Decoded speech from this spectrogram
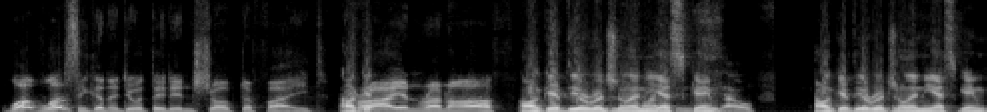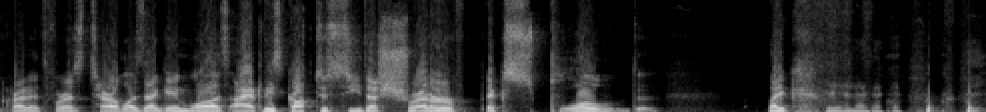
what was he gonna do if they didn't show up to fight? Mm-hmm. I'll get- Cry and run off? I'll give the original NES Like game. I'll give the original NES game credit for as terrible as that game was. I at least got to see the shredder explode. Like,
